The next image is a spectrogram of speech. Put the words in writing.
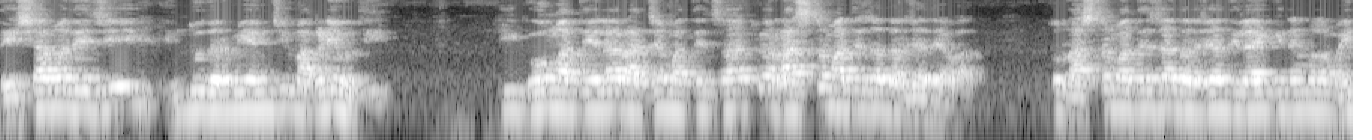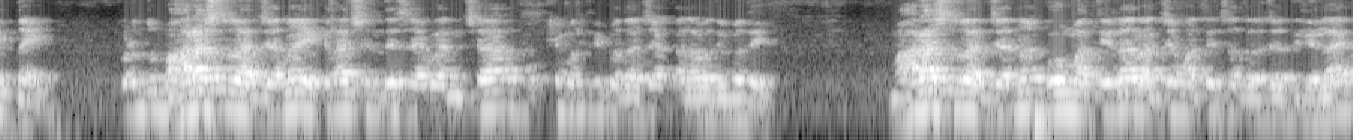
देशामध्ये जी हिंदू धर्मियांची मागणी होती की गोमातेला राज्यमातेचा किंवा राष्ट्रमातेचा दर्जा द्यावा. तो राष्ट्रमातेचा दर्जा दिलाय की नाही मला माहीत नाही. परंतु महाराष्ट्र राज्यानं एकनाथ शिंदे साहेबांच्या मुख्यमंत्रीपदाच्या कालावधीमध्ये महाराष्ट्र राज्यानं गोमातेला राज्यमातेचा दर्जा दिलेला आहे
